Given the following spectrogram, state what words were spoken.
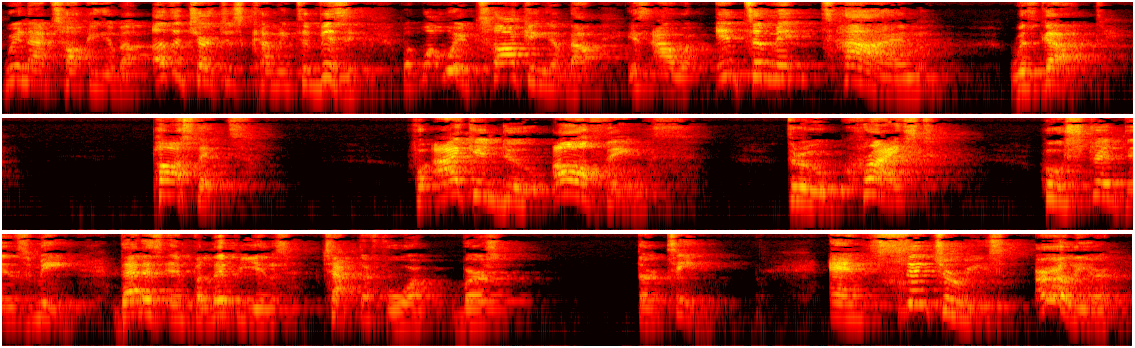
We're not talking about other churches coming to visit. But what we're talking about is our intimate time with God. Paul states, For I can do all things through Christ who strengthens me. That is in Philippians chapter 4, verse 13. And centuries earlier,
